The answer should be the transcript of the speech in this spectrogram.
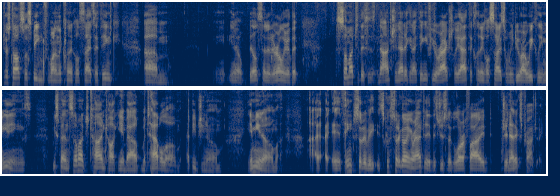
Just also speaking from one of the clinical sides, I think, um, you know, Bill said it earlier that so much of this is not genetic, and I think if you were actually at the clinical sites when we do our weekly meetings, we spend so much time talking about metabolome, epigenome, immunome. I, I think sort of it's sort of going around today. This is just a glorified genetics project,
